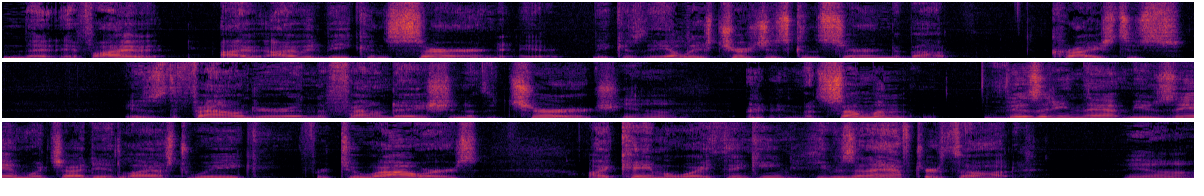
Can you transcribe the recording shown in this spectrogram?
that if I I, I would be concerned eh, because the LDS Church is concerned about Christ is is the founder and the foundation of the church. Yeah. But someone visiting that museum, which I did last week for two hours, I came away thinking he was an afterthought. Yeah.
